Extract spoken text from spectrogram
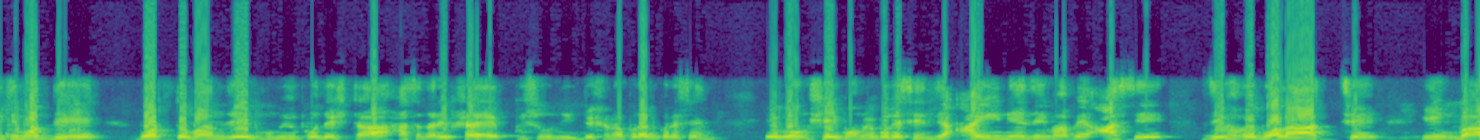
ইতিমধ্যে বর্তমান যে ভূমি উপদেষ্টা হাসান আরিফ সাহেব কিছু নির্দেশনা প্রদান করেছেন এবং সেই মর্মে বলেছেন যে আইনে যেভাবে আছে, যেভাবে বলা আছে কিংবা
